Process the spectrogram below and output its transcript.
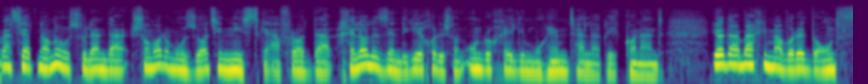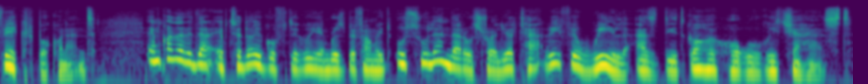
وسیعتنامه اصولا در شمار موضوعاتی نیست که افراد در خلال زندگی خودشون اون رو خیلی مهم تلقی کنند یا در برخی موارد به اون فکر بکنند. امکان داره در ابتدای گفتگوی امروز بفهمید اصولا در استرالیا تعریف ویل از دیدگاه حقوقی چه هست؟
